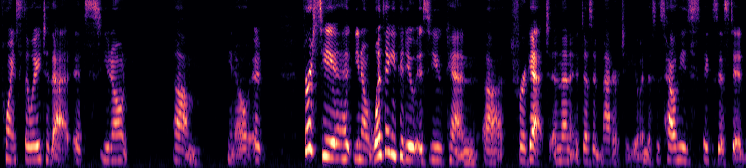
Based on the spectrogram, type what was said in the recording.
points the way to that. It's you don't, um, you know, it first he you know one thing you could do is you can uh, forget and then it doesn't matter to you. And this is how he's existed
